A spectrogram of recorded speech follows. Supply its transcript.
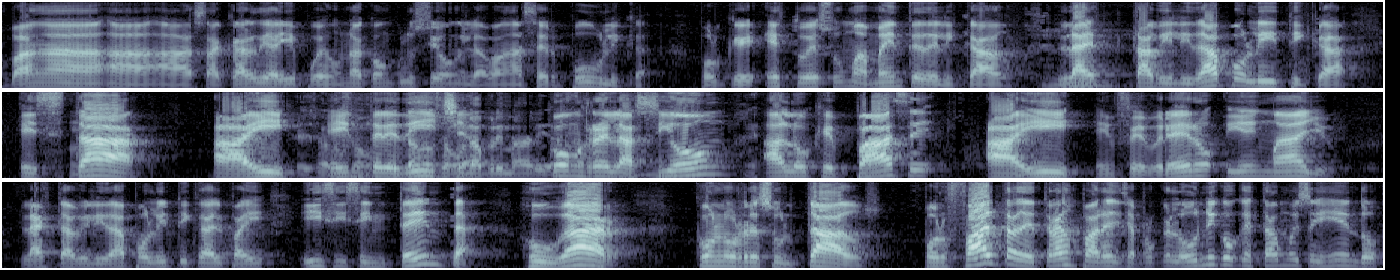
van a, a- a sacar de ahí pues una conclusión y la van a hacer pública porque esto es sumamente delicado. La Mm. estabilidad política está ahí Esa no entredicha no con relación a lo que pase ahí en febrero y en mayo, la estabilidad política del país. Y si se intenta jugar con los resultados por falta de transparencia, porque lo único que estamos exigiendo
